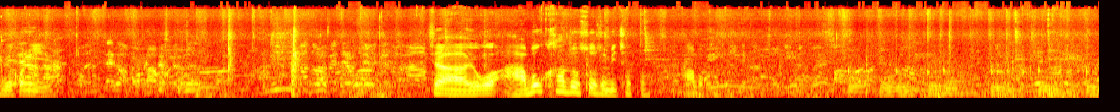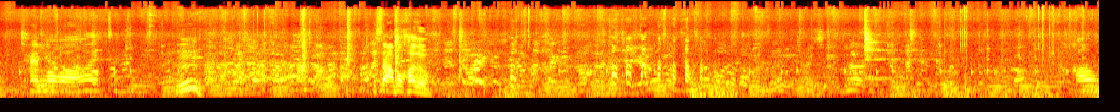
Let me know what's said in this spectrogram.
무조건이지. 자, 요거 아보카도 소스 미쳤다. 아보카도. 잘 먹어, 하여튼. 음! 그래서 아보카도. 아우.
